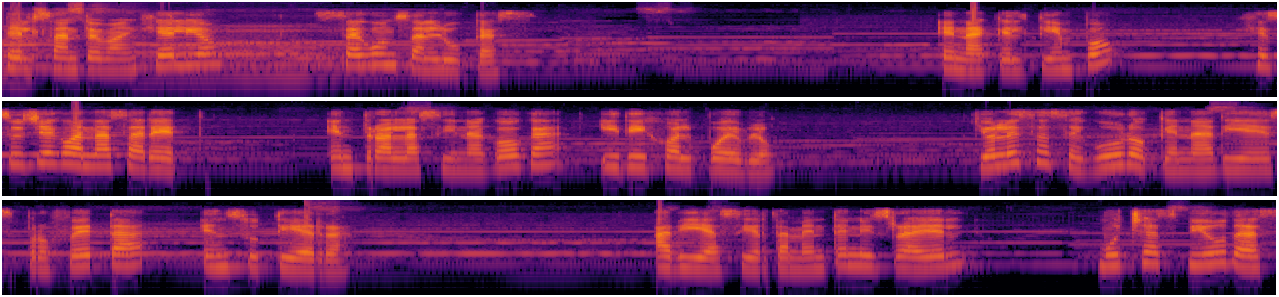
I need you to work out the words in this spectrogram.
Del Santo Evangelio según San Lucas. En aquel tiempo, Jesús llegó a Nazaret, entró a la sinagoga y dijo al pueblo, Yo les aseguro que nadie es profeta en su tierra. Había ciertamente en Israel muchas viudas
